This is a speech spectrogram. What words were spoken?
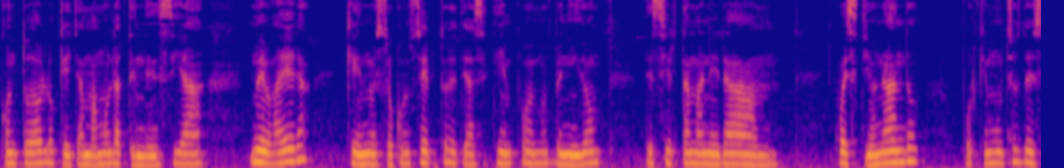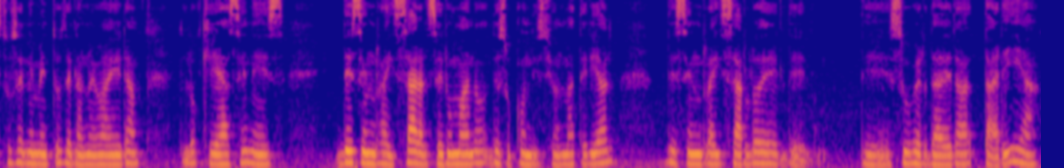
con todo lo que llamamos la tendencia nueva era, que en nuestro concepto desde hace tiempo hemos venido de cierta manera mm, cuestionando porque muchos de estos elementos de la nueva era lo que hacen es desenraizar al ser humano de su condición material, desenraizarlo de, su verdadera tarea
